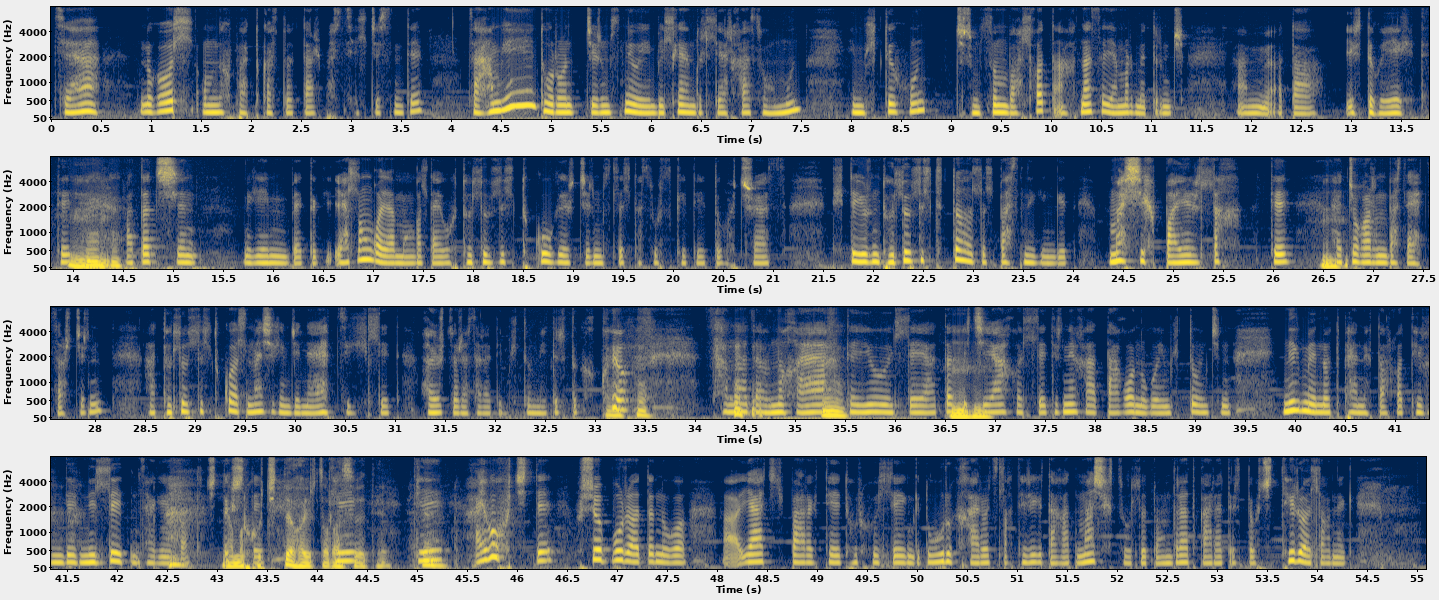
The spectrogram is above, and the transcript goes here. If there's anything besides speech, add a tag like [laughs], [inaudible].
За, нөгөө л өмнөх подкастуудаар бас хэлжсэн тий. За хамгийн түрүүнд жирэмсний үеийн бэлгийн амьдрал ярахаас өмнө эмэгтэй хүн жирэмсэн болоход анханасаа ямар мэдрэмж одоо ирдэг вэ гэдэг тий. Одоо жишээ нь нэг юм байдаг. Ялангуяа Монголд аягүй төлөвлөлтгүйгээр жирэмслэлт бас үүсгээд байдаг учраас тэгтээ ер нь төлөвлөлттэй бол бас нэг ингээд маш их баярлах тий хажуугаар нь бас айц орж ирнэ. А төлөвлөлтгүй бол маш их хэмжээний айцыг эхлээд 2 зураас хараад эмхтэн мэдэрдэг байхгүй юу? санаа зовнох айхтай юу илээ одоо би чи яах вүлээ тэрнийхээ дагуу нөгөө эмгтэн хүн чинь 1 минут паникт ороход тэрэн дээр нэлээд н цагийн бодчихдаг шүү дээ. Ямар хүчтэй 2 зураас вэ тий. Тий. Айгүй хүчтэй. Өшөө бүр одоо нөгөө яаж баг те төрхүүлээ ингээд үүрэг хариуцлага тэрийг дагаад маш их зүйлүүд ундраад гараад ирдэг учраас тэр болгоныг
